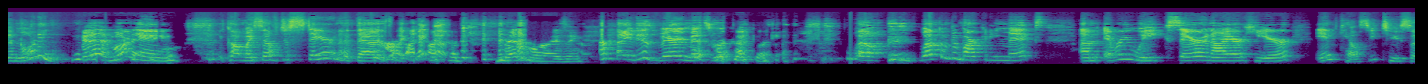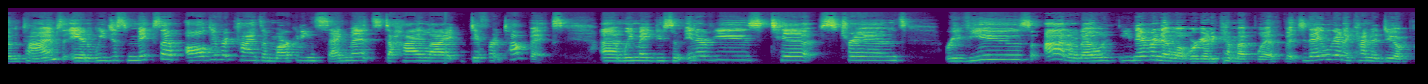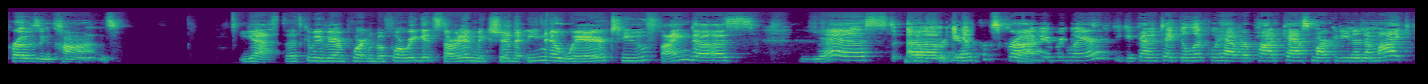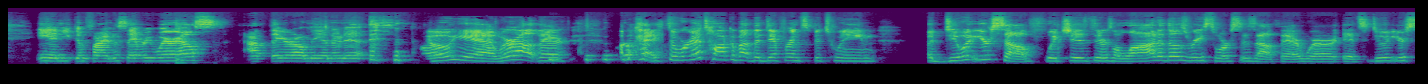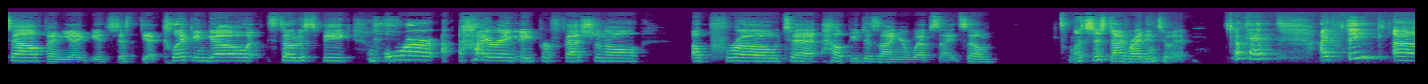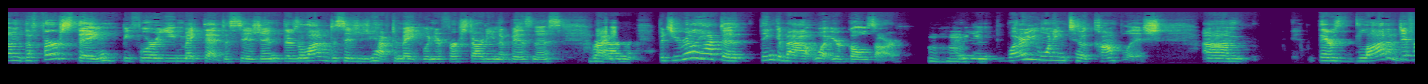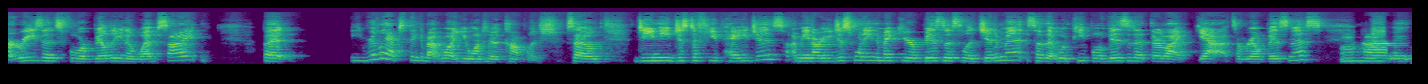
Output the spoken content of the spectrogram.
Good morning. Good morning. I caught myself just staring at that. It's like mesmerizing. it is very mesmerizing. well, welcome to Marketing Mix. Um, every week, Sarah and I are here, and Kelsey too sometimes, and we just mix up all different kinds of marketing segments to highlight different topics. Um, we may do some interviews, tips, trends, reviews. I don't know. You never know what we're going to come up with, but today we're going to kind of do a pros and cons. Yes, that's going to be very important. Before we get started, make sure that you know where to find us. Yes, um, and subscribe everywhere. You can kind of take a look. We have our podcast, Marketing and a Mic, and you can find us everywhere else out there on the internet. oh, yeah, we're out there. okay, so we're going to talk about the difference between a do it yourself, which is there's a lot of those resources out there where it's do it yourself and you it's just you click and go, so to speak, or hiring a professional, a pro to help you design your website. So let's just dive right into it. Okay. I think um, the first thing before you make that decision, there's a lot of decisions you have to make when you're first starting a business. Right. Um, but you really have to think about what your goals are. Mm-hmm. I mean, what are you wanting to accomplish? Um, there's a lot of different reasons for building a website, but you really have to think about what you want to accomplish. So, do you need just a few pages? I mean, are you just wanting to make your business legitimate so that when people visit it, they're like, yeah, it's a real business? Mm-hmm. Um,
